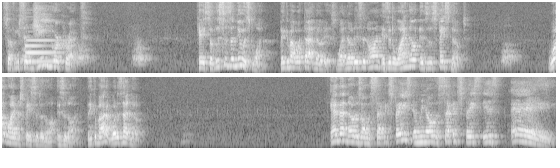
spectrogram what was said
So if you said G, you are correct. Okay, so this is the newest one. Think about what that note is. What note is it on? Is it a line note? Is it a space note? What line or space is it on? Think about it. What is that note? And that note is on the second space, and we know the second space is A.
